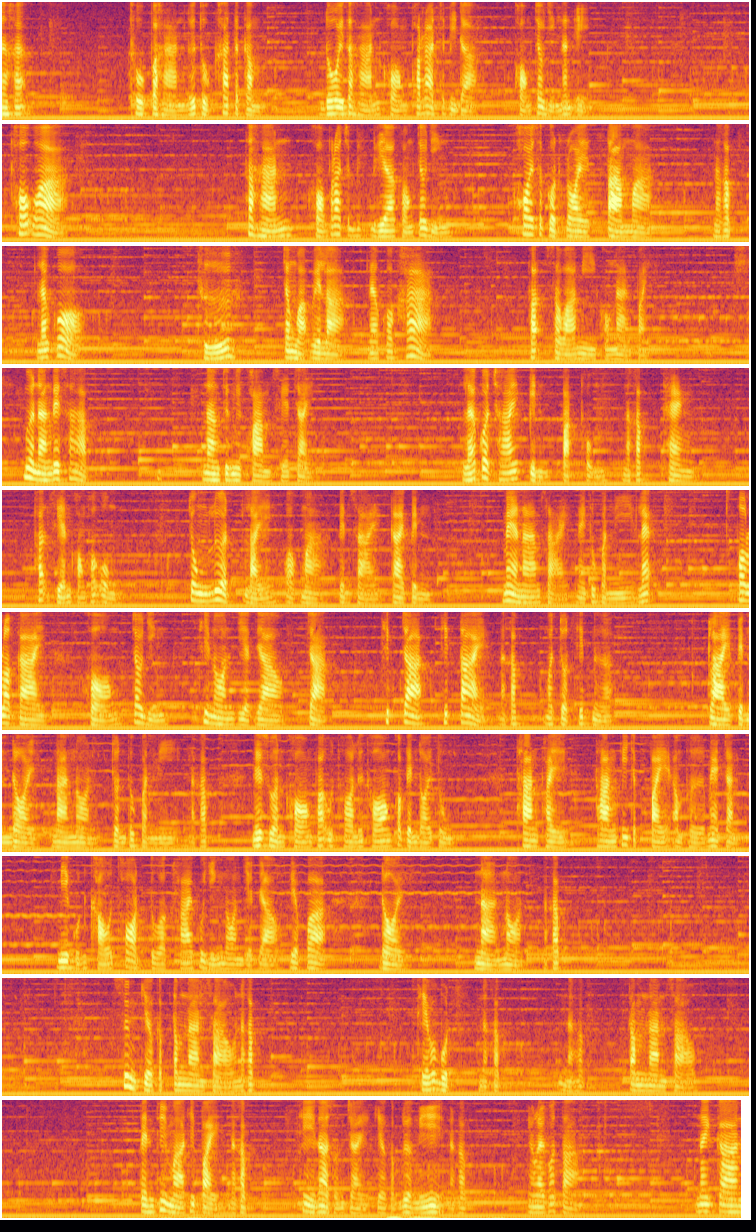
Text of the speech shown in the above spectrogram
นะครับถูกประหารหรือถูกฆาตกรรม โดยทหารของพระราชบิดาของเจ้าหญิงนั่นเอง เพราะว่า ทหารของพระราชบิดาของเจ้าหญิง คอยสะกดรอยตามมานะครับ แล้วก็ ถือจังหวะเวลาแล้วก็ฆ่า พระสวามีของนางไป เมื่อนางได้ทราบ นางจึงมีความเสียใจ แล้วก็ใช้ปิ่นปักผมนะครับ แทงพระเศียรของพระองค์ จงเลือดไหลออกมาเป็นสายกลายเป็นแม่น้ำสายในทุกวันนี้และพระรากายของเจ้าหญิงที่นอนเหยียดยาวจากทิศจ้าทิศใต้นะครับ มาจดทิศเหนือ กลายเป็นดอยนางนอนจนทุกวันนี้นะครับ ในส่วนของพระอุทธรหรือท้องก็เป็นดอยตุง ทางไปทางที่จะไปอำเภอแม่จันมีขุนเขาทอดตัวคล้ายผู้หญิงนอนเหยียดยาว เรียกว่า ดอยนางนอนนะครับ ซึ่งเกี่ยวกับตำนานสาวนะครับ เทวบุตรนะครับนะครับตำนานสาว เป็นที่มาที่ไปนะครับ ที่น่าสนใจเกี่ยวกับเรื่องนี้นะครับ อย่างไรก็ตาม ในการ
